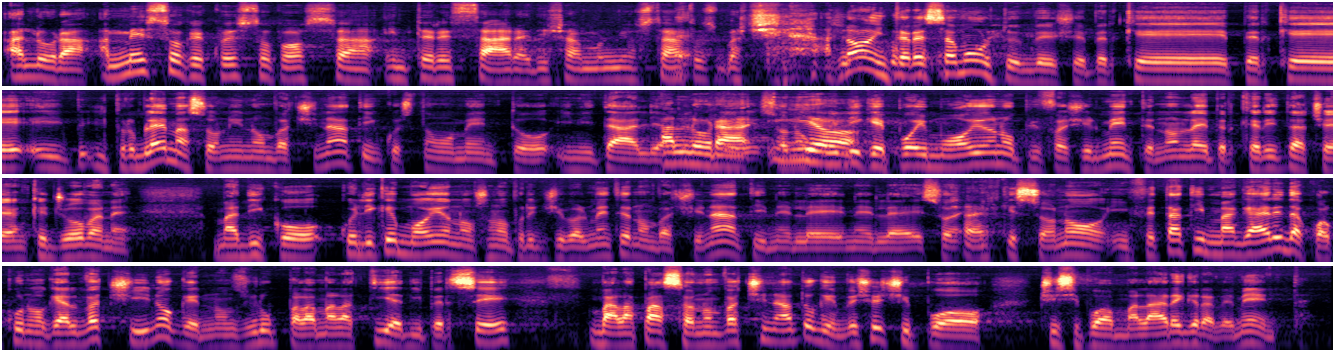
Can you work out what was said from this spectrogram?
allora, ammesso che questo possa interessare diciamo, il mio status eh, vaccinale. No, interessa molto invece perché, perché il, il, problema sono i non vaccinati in questo momento in Italia. Allora, sono io... quelli che poi muoiono più facilmente, non lei per carità, c'è anche giovane, ma dico quelli che muoiono sono principalmente non vaccinati nelle, nelle, certo. che sono infettati magari da qualcuno che ha il vaccino, che non sviluppa la malattia di per sé, ma la passa non vaccinato che invece ci, può, ci si può ammalare gravemente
